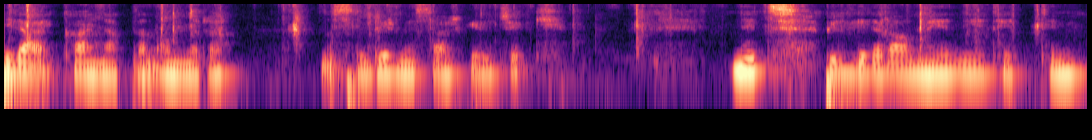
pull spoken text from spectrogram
İlahi kaynaktan onlara nasıl bir mesaj gelecek? Net bilgiler almaya niyet ettim.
